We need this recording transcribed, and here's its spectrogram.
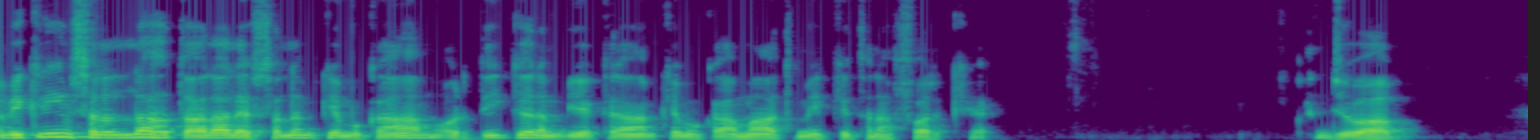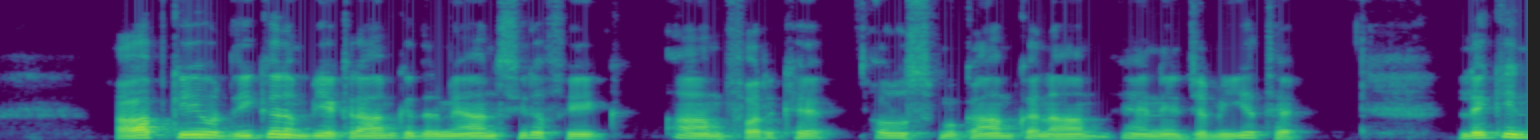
नबी करीम सल्लल्लाहु अलैहि वसल्लम के मुकाम और दीगर अम्बिया कराम के मुकाम में कितना फ़र्क है? जवाब, आपके और दीगर अम्बिया कराम के दरमियान सिर्फ़ एक आम फ़र्क है और उस मुकाम का नाम एन जमीयत है। लेकिन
